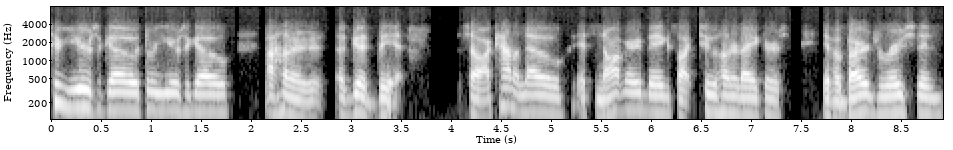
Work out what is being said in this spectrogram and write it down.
two years ago, three years ago. I hunted a good bit, so I kind of know it's not very big. It's like 200 acres. If a bird's roosted,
